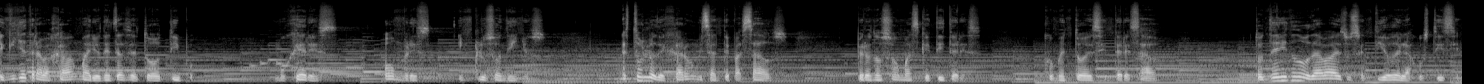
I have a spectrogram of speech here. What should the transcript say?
En ella trabajaban marionetas de todo tipo, mujeres, hombres, incluso niños. Estos lo dejaron mis antepasados, pero no son más que títeres, comentó desinteresado. Toneri no dudaba de su sentido de la justicia.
